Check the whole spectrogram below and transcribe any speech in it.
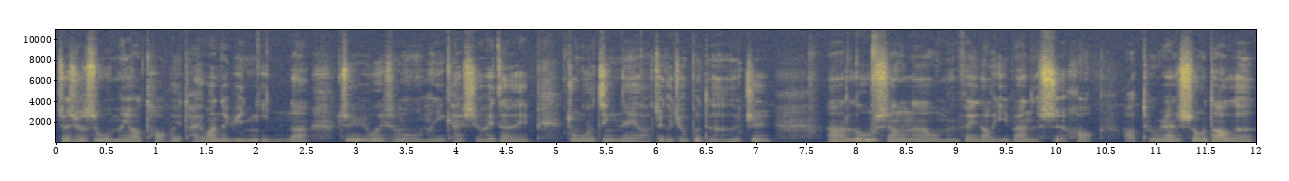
这就是我们要逃回台湾的原因。那至于为什么我们一开始会在中国境内啊，这个就不得而知。那路上呢，我们飞到一半的时候，啊，突然收到了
